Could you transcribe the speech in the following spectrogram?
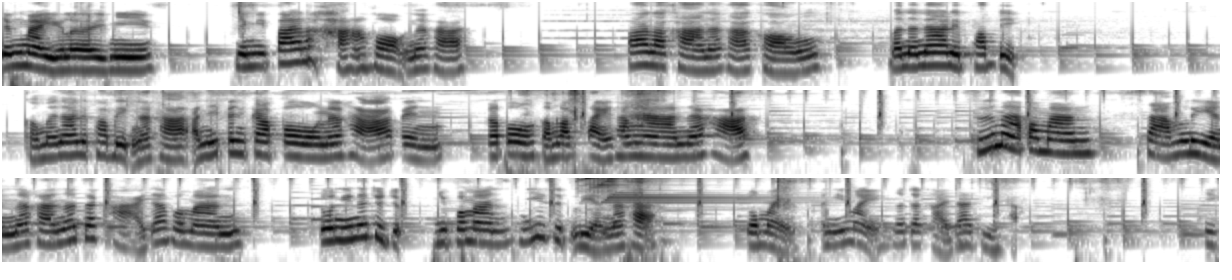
ยังใหม่อยู่เลยมียังมีป้ายราคาบอกนะคะ ป้ายราคานะคะของ Banana Republic ของ Banana Republic นะคะ อันนี้เป็นกระโปรงนะคะ เป็นกระโปรงสำหรับใส่ทำงานนะคะ ซื้อมาประมาณ 3 เหรียญนะคะ น่าจะขายได้ประมาณ ตัวนี้น่าจะอยู่ประมาณ 20 เหรียญนะคะ ตัวใหม่ อันนี้ใหม่น่าจะขายได้ดีค่ะ อีก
